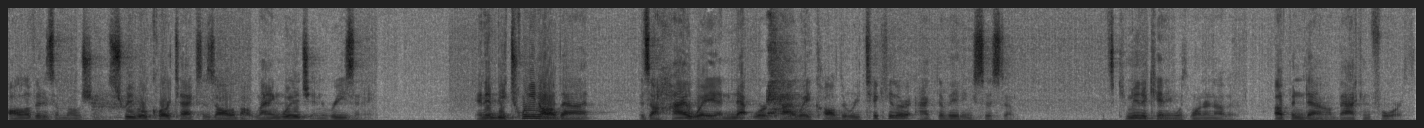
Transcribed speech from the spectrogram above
All of it is emotion. Cerebral cortex is all about language and reasoning. And in between all that is a highway, a network highway called the reticular activating system. It's communicating with one another, up and down, back and forth,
